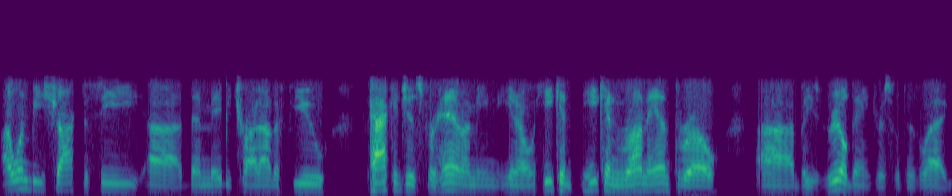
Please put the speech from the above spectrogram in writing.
I wouldn't be shocked to see uh, them maybe try out a few packages for him. I mean, you know, he can he can run and throw, uh, but he's real dangerous with his legs.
